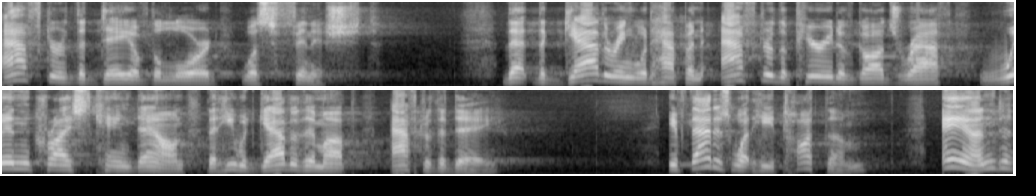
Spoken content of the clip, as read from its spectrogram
after the day of the Lord was finished, that the gathering would happen after the period of God's wrath when Christ came down, that he would gather them up after the day. If that is what he taught them, and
